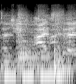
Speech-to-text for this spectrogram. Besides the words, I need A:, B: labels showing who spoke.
A: send you, I send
